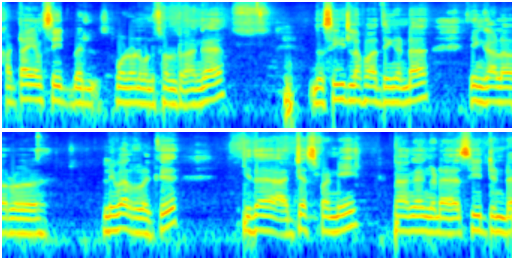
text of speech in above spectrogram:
கட்டாயம் சீட் பெல்ட் போடணும்னு சொல்கிறாங்க இந்த சீட்டில் பார்த்தீங்கன்னா இங்கால ஒரு லிவர் இருக்குது இதை அட்ஜஸ்ட் பண்ணி நாங்கள் எங்களோட சீட்டுண்ட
